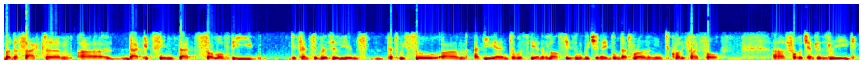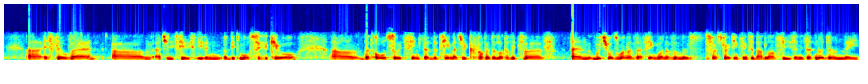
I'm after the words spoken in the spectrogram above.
but the fact um, uh, that it seems that some of the defensive resilience that we saw um, at the end, towards the end of last season, which enabled that run and to qualify for uh, for the Champions League, uh, is still there. Um, actually, feels even a bit more secure. Uh, but also, it seems that the team has recovered a lot of its verve, and which was one of, the, I think, one of the most frustrating things about last season is that not only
